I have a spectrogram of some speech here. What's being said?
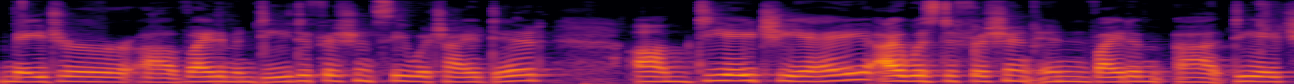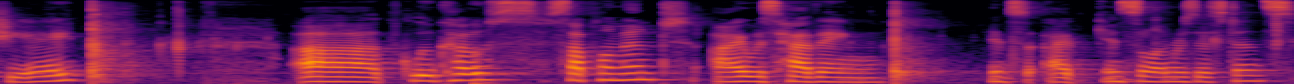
major uh, vitamin D deficiency, which I did. Um, DHEA, I was deficient in vitamin uh, DHEA. Uh, glucose supplement, I was having ins insulin resistance.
